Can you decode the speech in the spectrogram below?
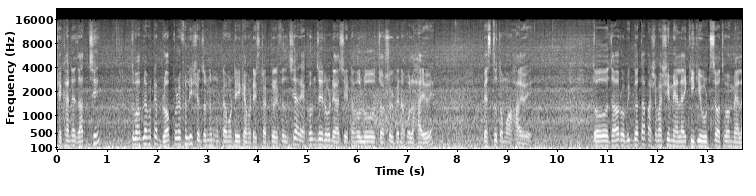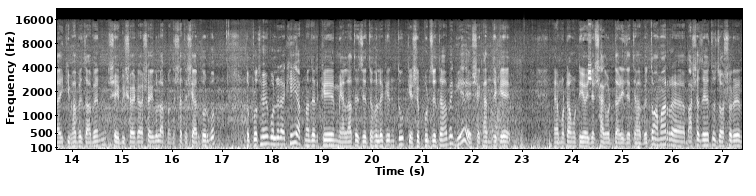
সেখানে যাচ্ছি। তো ভাবলাম একটা ব্লগ করে ফেলি, সেজন্য মোটামুটি ক্যামেরাটা স্টার্ট করে ফেলছি। আর এখন যে রোডে আছে, এটা হলো যশোর বেনাপোল হাইওয়ে ব্যস্ততম হাইওয়ে তো যাওয়ার অভিজ্ঞতা, পাশাপাশি মেলায় কী কী উঠছে অথবা মেলায় কীভাবে যাবেন, সেই বিষয়টা, সেগুলো আপনাদের সাথে শেয়ার করব। তো প্রথমে বলে রাখি, আপনাদেরকে মেলাতে যেতে হলে কিন্তু কেশবপুর যেতে হবে, গিয়ে সেখান থেকে মোটামুটি ওই যে সাগর সাগরদাড়ি যেতে হবে। তো আমার বাসা যেহেতু যশোরের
